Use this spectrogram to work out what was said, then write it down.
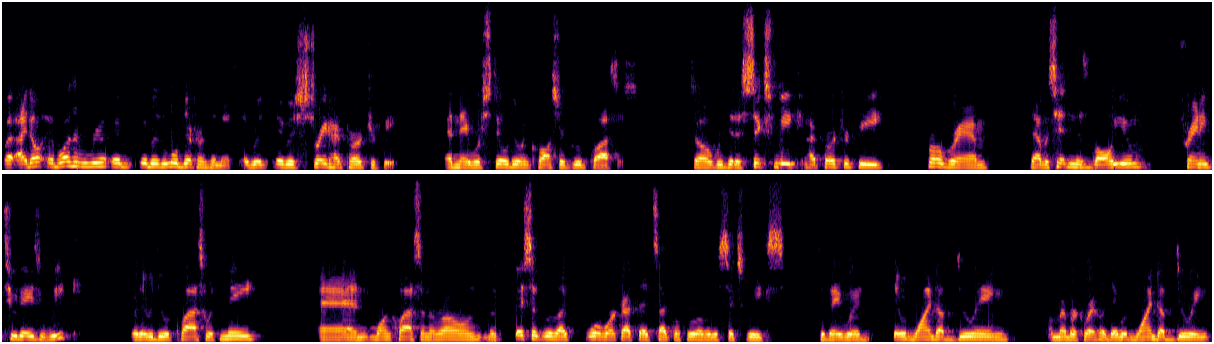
but I don't. It wasn't real. It, it, was a little different than this. It was it was straight hypertrophy, and they were still doing CrossFit group classes. So we did a six week hypertrophy program that was hitting this volume, training two days a week, where they would do a class with me and one class on their own. But basically, like four workouts they'd cycle through over the six weeks. So they would they would wind up doing, remember correctly, they would wind up doing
